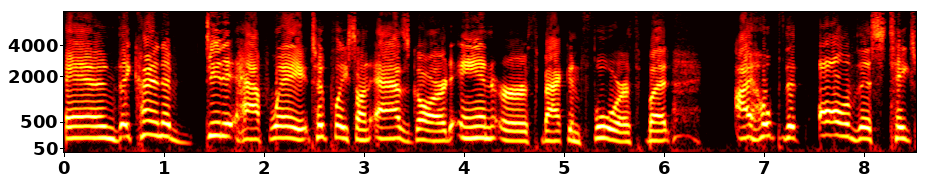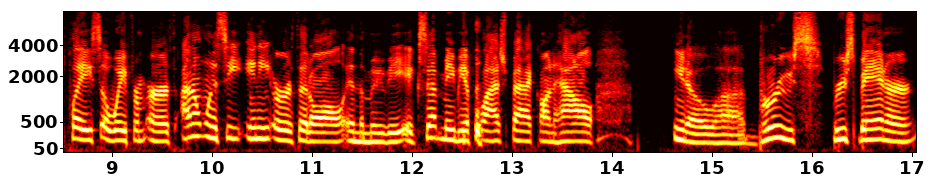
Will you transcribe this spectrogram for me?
and they kind of did it halfway. It took place on Asgard and Earth back and forth, but I hope that all of this takes place away from Earth. I don't want to see any Earth at all in the movie, except maybe a flashback on how, you know, uh, Bruce Bruce Banner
